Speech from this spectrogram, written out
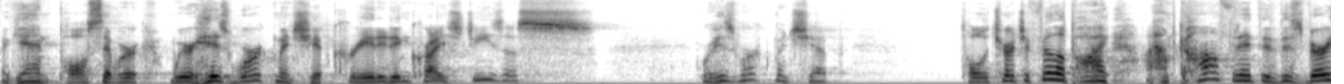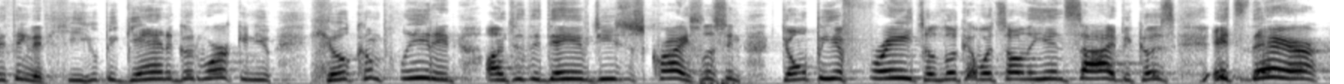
Again, Paul said we're, we're his workmanship created in Christ Jesus. We're his workmanship. Told the church of Philippi, I'm confident that this very thing, that he who began a good work in you, he'll complete it unto the day of Jesus Christ. Listen, don't be afraid to look at what's on the inside because it's there,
